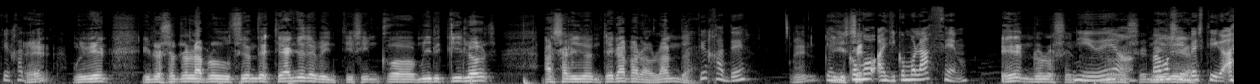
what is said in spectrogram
Fíjate. ¿eh? Muy bien. Y nosotros la producción de este año de 25.000 kilos ha salido entera para Holanda. Fíjate. ¿Eh? ¿Y allí, cómo, allí cómo la hacen? Eh, no lo sé. Ni idea. Vamos a investigar.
